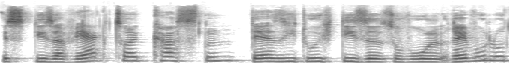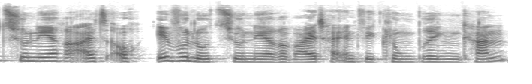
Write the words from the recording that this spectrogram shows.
ist dieser Werkzeugkasten, der sie durch diese sowohl revolutionäre als auch evolutionäre Weiterentwicklung bringen kann.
